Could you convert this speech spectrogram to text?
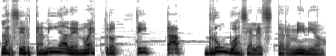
la cercanía de nuestro tit-tat rumbo hacia el exterminio.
